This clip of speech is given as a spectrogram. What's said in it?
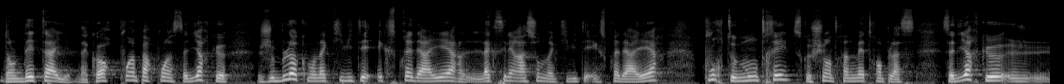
dans le détail, d'accord, point par point. C'est-à-dire que je bloque mon activité exprès derrière, l'accélération de mon activité exprès derrière, pour te montrer ce que je suis en train de mettre en place. C'est-à-dire que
